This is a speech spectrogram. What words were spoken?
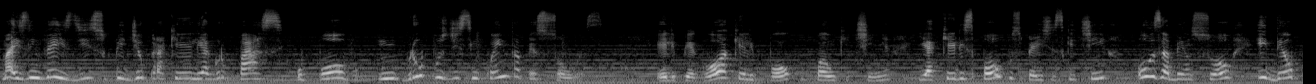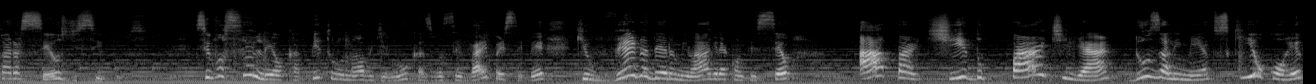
mas em vez disso pediu para que ele agrupasse o povo em grupos de 50 pessoas. Ele pegou aquele pouco pão que tinha e aqueles poucos peixes que tinha, os abençoou e deu para seus discípulos. Se você ler o capítulo 9 de Lucas, você vai perceber que o verdadeiro milagre aconteceu a partir do partilhar dos alimentos que ocorreu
